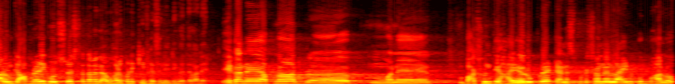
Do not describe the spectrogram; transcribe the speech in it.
কারণ কি? আপনার এই কোল্ড স্টোরেজটা তারা ব্যবহার করে কি ফেসিলিটি পেতে পারে? এখানে আপনার মানে বাসন্তী হাইয়ের উপরে ট্রান্সপোর্টেশনের লাইন খুব ভালো।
